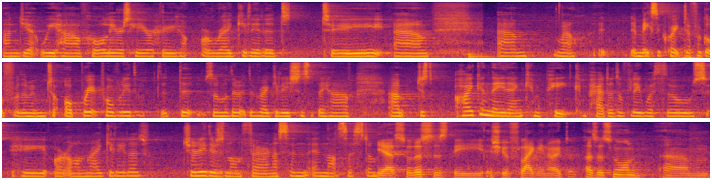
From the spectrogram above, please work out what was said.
and yet we have hauliers here who are regulated to, um, um, well, it, it makes it quite difficult for them to operate probably the, the, the, some of the, regulations that they have. Um, just how can they then compete competitively with those who are unregulated? Surely there's an unfairness in, in that system. Yeah, so this is the issue of flagging out, as it's known, um,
